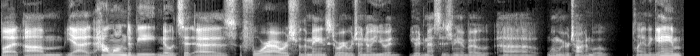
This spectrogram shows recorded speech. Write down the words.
But um, yeah, how long to beat notes it as four hours for the main story, which I know you had you had messaged me about uh, when we were talking about playing the game,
